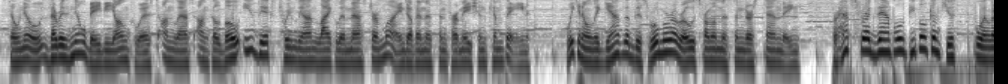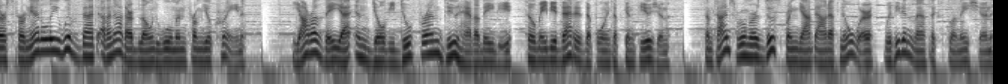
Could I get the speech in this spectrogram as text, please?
So no, there is no baby Youngquist unless Uncle Bo is the extremely unlikely mastermind of a misinformation campaign. We can only guess that this rumor arose from a misunderstanding. Perhaps, for example, people confused spoilers for Natalie with that of another blonde woman from Ukraine. Yara Zaya and Jovi Dufresne do have a baby, so maybe that is the point of confusion. Sometimes rumors do spring up out of nowhere, with even less explanation.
